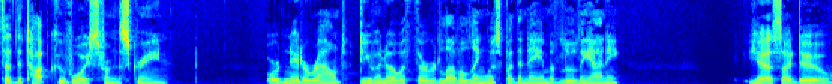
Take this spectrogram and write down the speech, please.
said the Topku voice from the screen. Ordinator Rount, do you know a third level linguist by the name of Luliani? Yes, I do.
